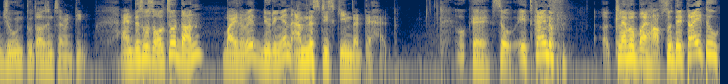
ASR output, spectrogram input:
June 2017, and this was also done, by the way, during an amnesty scheme that they had. Okay. So it's kind of clever by half. So they try to,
